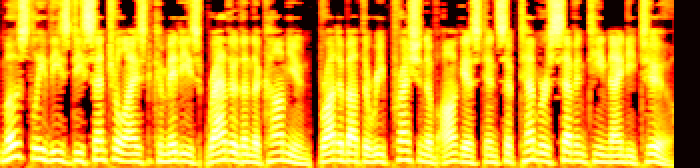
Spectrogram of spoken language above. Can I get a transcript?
Mostly these decentralized committees, rather than the Commune, brought about the repression of August and September 1792.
